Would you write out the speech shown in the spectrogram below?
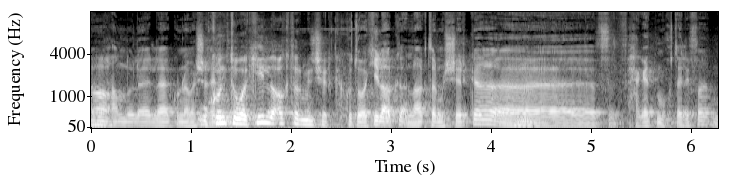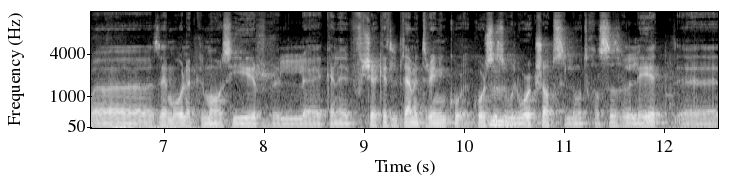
آه. الحمد لله. لا كنا مشغلين وكنت وكيل لأكتر من شركة. كنت وكيل لاكتر من شركة آه، في حاجات مختلفة. آه، زي ما بقول لك المواسير ال- كان في شركات اللي بتعمل training courses وال workshops اللي متخصصه اللي هي آه،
